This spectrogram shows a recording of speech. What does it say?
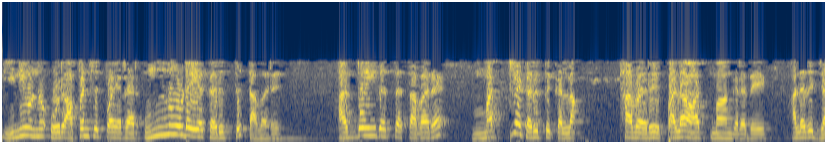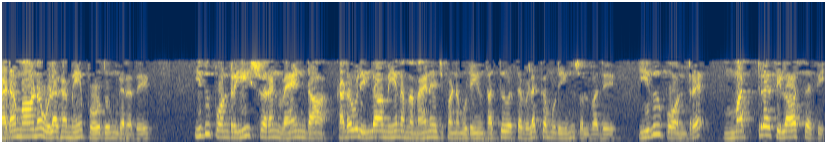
இனி ஒன்னு ஒரு அஃபென்ஸுக்கு போயிடுறார். உன்னுடைய கருத்து தவறு. அத்வைதத்தை தவிர மற்ற கருத்துக்கெல்லாம் தவறு பல ஆத்மாங்கிறது அல்லது ஜடமான உலகமே போதுங்கிறது இது போன்ற ஈஸ்வரன் வேண்டாம் கடவுள் இல்லாமையே நம்ம மேனேஜ் பண்ண முடியும் தத்துவத்தை விளக்க முடியும் சொல்வது. இது போன்ற மற்ற பிலாசபி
